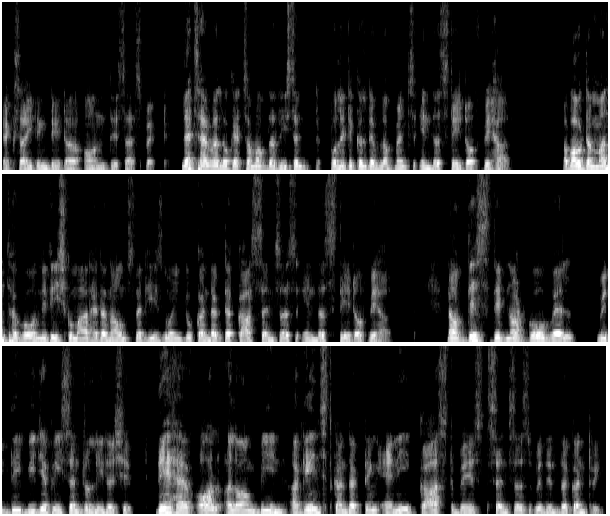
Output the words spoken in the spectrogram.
exciting data on this aspect. Let's have a look at some of the recent political developments in the state of Bihar. About a month ago, Nitish Kumar had announced that he is going to conduct a caste census in the state of Bihar. Now, this did not go well with the BJP central leadership. They have all along been against conducting any caste based census within the country.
